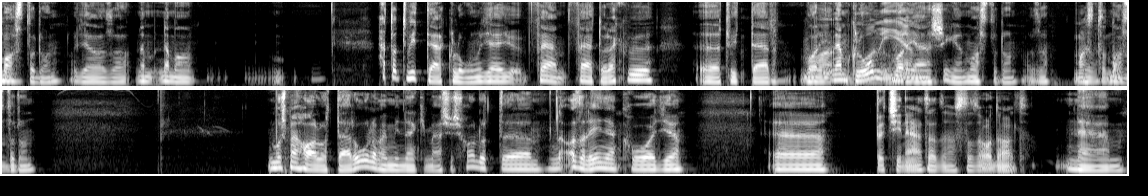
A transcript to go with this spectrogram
Mastodon, ugye az a, nem, nem a, hát a Twitter klón, ugye egy fel, feltörekvő Twitter, vari, Van- nem klón, van ilyen? variáns, igen, Mastodon, az a Mastodon. Mastodon. Most már hallottál róla, meg mindenki más is hallott. Na, az a lényeg, hogy Te csináltad azt az oldalt, nem,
